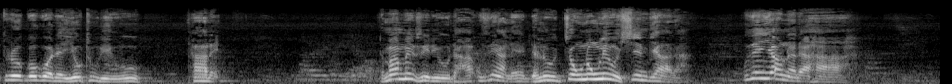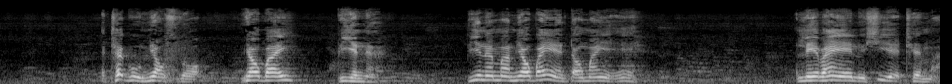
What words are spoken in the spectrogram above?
သူတို့ကိုယ်ကိုယ်တဲ့ရုပ်ထုတွေကိုထားတဲ့ဓမ္မမိတ်ဆွေတွေကိုဒါဥစဉ်ကလည်းဒီလိုကြုံလုံးလေးကိုရှင်းပြတာဥစဉ်ရောက်နေတာဟာ အထက်ကူမြောက်ဆိုတော့မြောက်ပိုင်းဗီယက်နမ်ဗီယက်နမ်မှာမြောက်ပိုင်းရဲ့တောင်ပိုင်းရဲ့အလယ်ပိုင်းရဲ့လို့ရှိတဲ့အထက်မှာ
